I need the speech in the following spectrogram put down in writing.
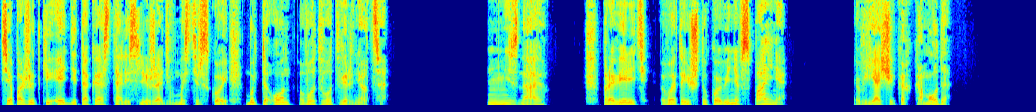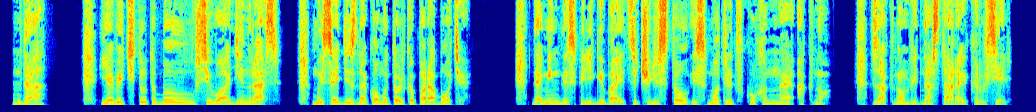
Все пожитки Эдди так и остались лежать в мастерской, будто он вот-вот вернется. «Не знаю. Проверить в этой штуковине в спальне? В ящиках комода?» «Да. Я ведь тут был всего один раз. Мы с Эдди знакомы только по работе». Домингос перегибается через стол и смотрит в кухонное окно. За окном видна старая карусель.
